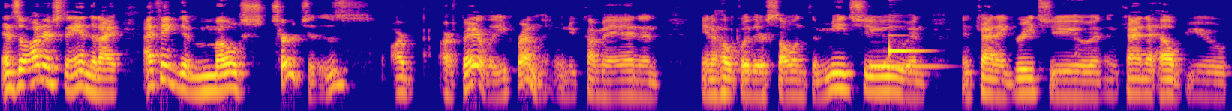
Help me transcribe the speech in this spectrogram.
and so understand that I I think that most churches are are fairly friendly when you come in and you know, hopefully there's someone to meet you and, and kind of greet you and, and kind of help you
